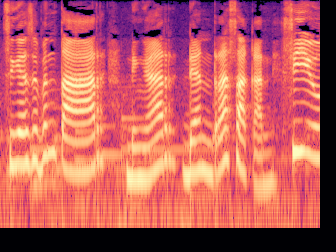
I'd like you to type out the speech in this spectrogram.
Singgah sebentar, dengar dan rasakan. See you.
